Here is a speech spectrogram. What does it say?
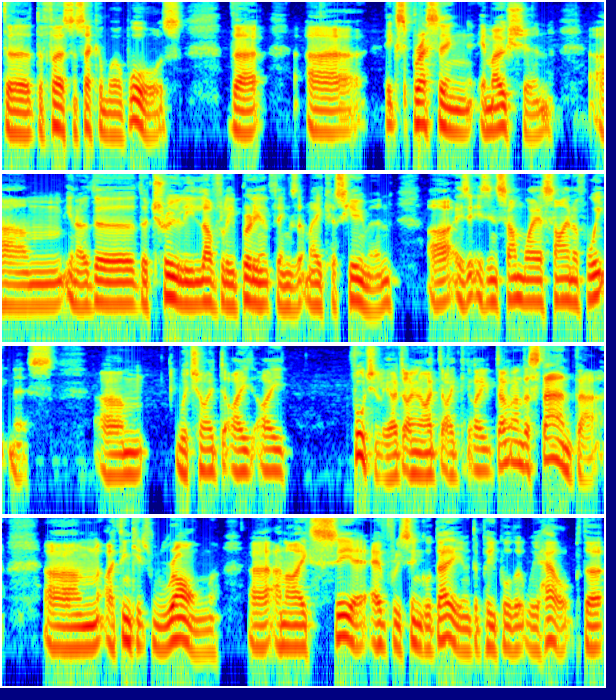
the the First and Second World Wars that uh, expressing emotion, um, you know, the the truly lovely, brilliant things that make us human, uh, is is in some way a sign of weakness, um, which I, I, I fortunately, I don't, I, I, I don't understand that. Um, I think it's wrong, uh, and I see it every single day in the people that we help. That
